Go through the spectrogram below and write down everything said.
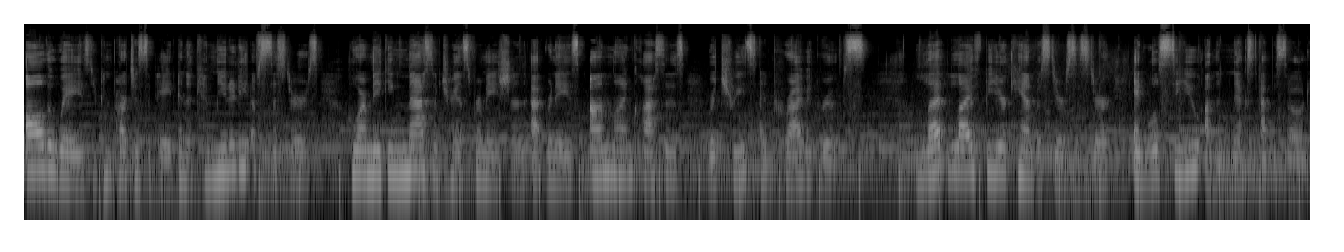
all the ways you can participate in a community of sisters who are making massive transformation at Renee's online classes, retreats, and private groups. Let life be your canvas, dear sister, and we'll see you on the next episode.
